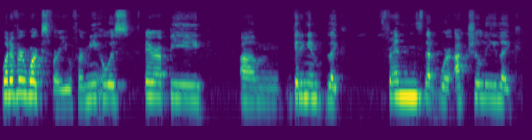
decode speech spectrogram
whatever works for you. For me it was therapy um getting in like friends that were actually like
